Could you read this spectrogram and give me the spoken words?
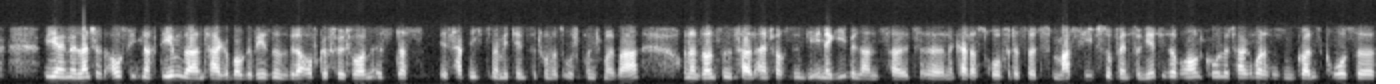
wie eine Landschaft aussieht, nachdem da ein Tagebau gewesen ist und wieder aufgefüllt worden ist, das ist, hat nichts mehr mit dem zu tun, was ursprünglich mal war. Und ansonsten ist halt einfach die Energiebilanz halt äh, eine Katastrophe. Das wird massiv subventioniert, dieser Braunkohletagebau. Das ist eine ganz große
